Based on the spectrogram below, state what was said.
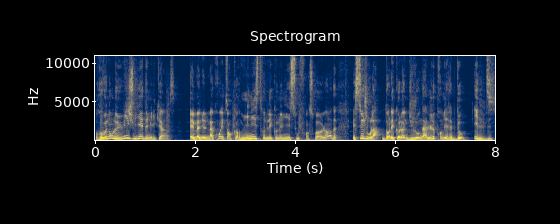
Revenons le 8 juillet 2015. Emmanuel Macron est encore ministre de l'économie sous François Hollande et ce jour-là, dans les colonnes du journal Le Premier Hebdo, il dit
